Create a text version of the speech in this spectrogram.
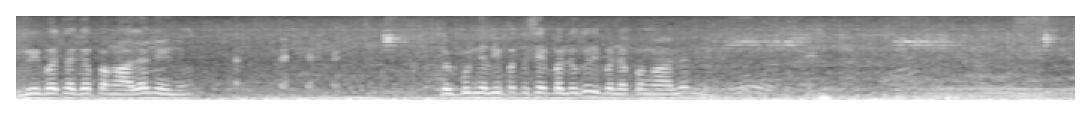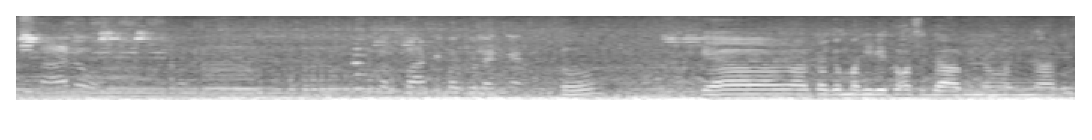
iba-iba talaga pangalan eh no pag pag nalipat na sa ibang lugar iba na pangalan eh Ano? Pagbati pagulan niya. Kaya taga malilito ka sa dami ng ano natin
